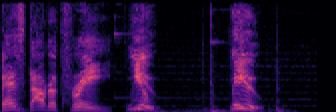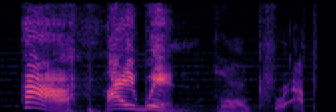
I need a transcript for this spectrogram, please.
Best out of three. You. Me. You. Ha! I win. Oh, crap.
